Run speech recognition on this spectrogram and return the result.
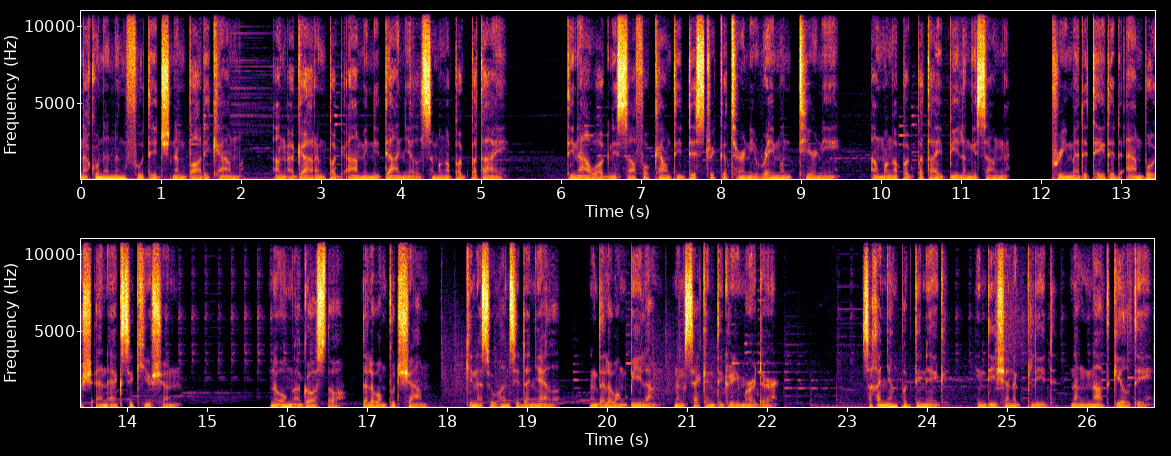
Nakunan ng footage ng body cam ang agarang pag-amin ni Daniel sa mga pagpatay. Tinawag ni Suffolk County District Attorney Raymond Tierney ang mga pagpatay bilang isang premeditated ambush and execution. Noong Agosto, 20 kinasuhan si Daniel ng dalawang bilang ng second-degree murder. Sa kanyang pagdinig, hindi siya nag-plead ng not guilty.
